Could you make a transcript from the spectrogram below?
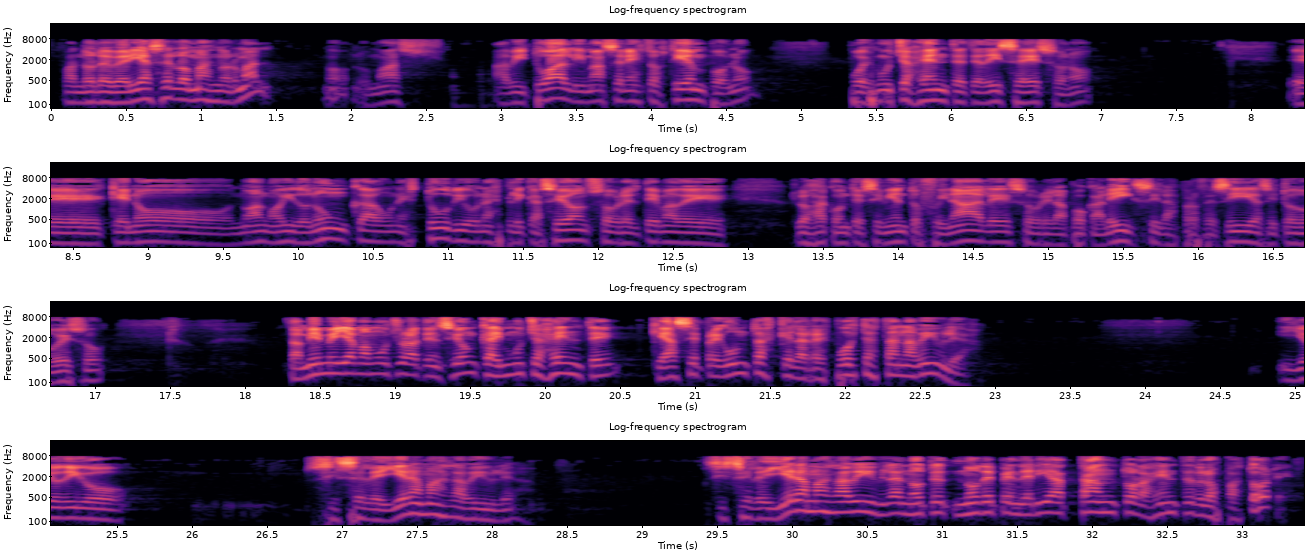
Cuando debería ser lo más normal, ¿no? Lo más habitual y más en estos tiempos, ¿no? Pues mucha gente te dice eso, ¿no? Eh, que no, no han oído nunca un estudio, una explicación sobre el tema de los acontecimientos finales, sobre el apocalipsis, las profecías y todo eso. También me llama mucho la atención que hay mucha gente que hace preguntas que la respuesta está en la Biblia. Y yo digo, si se leyera más la Biblia, si se leyera más la Biblia, no, no dependería tanto la gente de los pastores.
